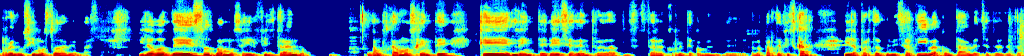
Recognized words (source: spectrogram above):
reducimos todavía más. Y luego de esos vamos a ir filtrando. Buscamos gente que le interese de entrada pues, estar al corriente con, eh, con, la parte fiscal y la parte administrativa, contable, etcétera, etcétera.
